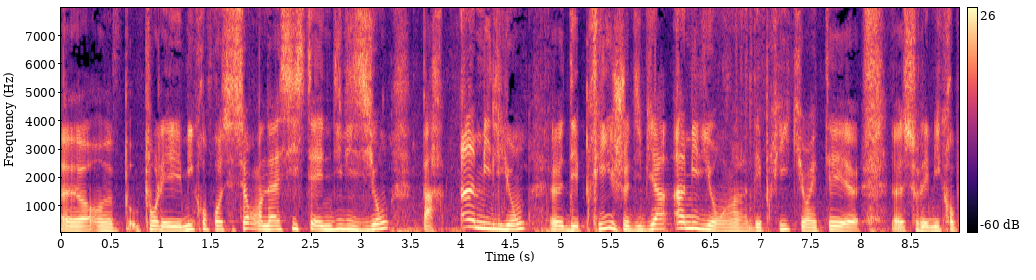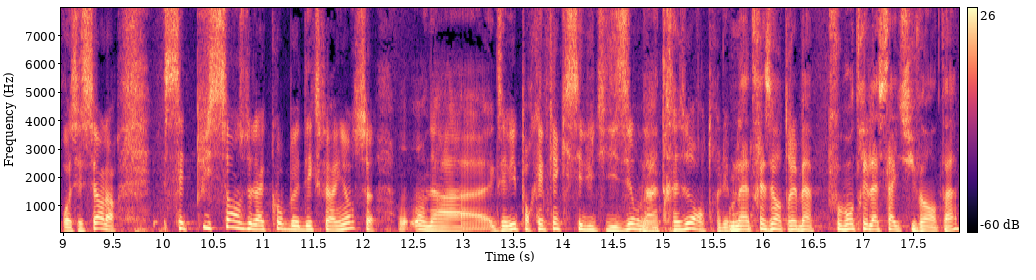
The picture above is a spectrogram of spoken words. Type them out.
euh, pour les microprocesseurs, on a assisté à une division par un million des prix. Je dis bien un million hein, des prix qui ont été euh, euh, sur les microprocesseurs. Alors, cette puissance de la courbe d'expérience, on a, Xavier, pour quelqu'un qui sait l'utiliser, on a un trésor entre les mains. On a un trésor entre les mains. Il faut montrer la slide suivante, hein,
